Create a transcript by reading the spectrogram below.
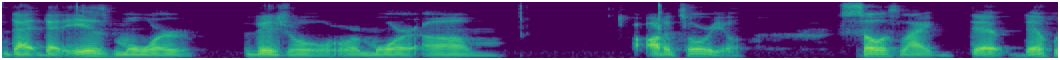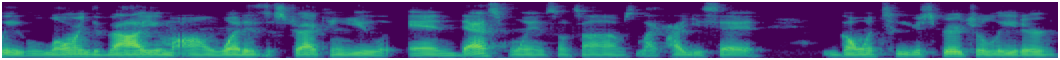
That that is more visual or more um auditorial. So it's like de- definitely lowering the volume on what is distracting you, and that's when sometimes, like how you said, going to your spiritual leader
